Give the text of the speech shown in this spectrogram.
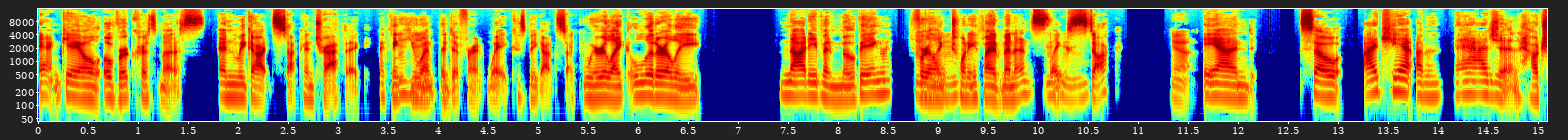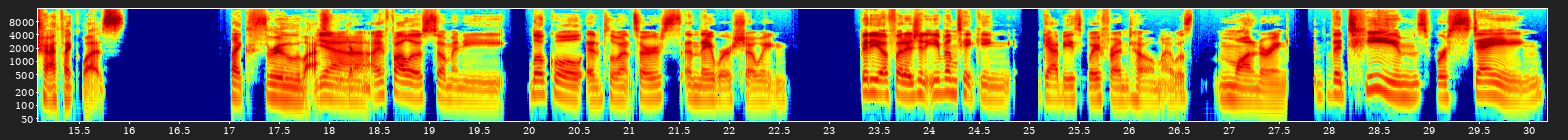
Aunt Gail over Christmas, and we got stuck in traffic. I think mm-hmm. you went the different way because we got stuck. We were like literally not even moving for mm-hmm. like twenty five minutes, like mm-hmm. stuck. Yeah, and so I can't imagine how traffic was like through last yeah, weekend. I follow so many local influencers and they were showing video footage and even taking Gabby's boyfriend home. I was monitoring. The teams were staying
